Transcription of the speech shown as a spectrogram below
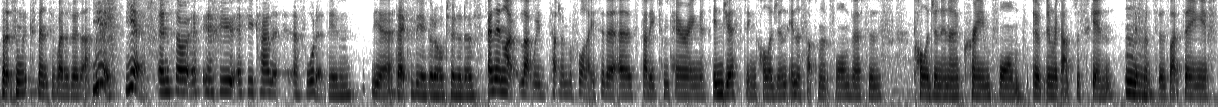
But it's an expensive way to do that. Yes, yeah. And so if, if you if you can't afford it, then Yeah. that could be a good alternative. And then, like like we touched on before, like you said, a, a study comparing ingesting collagen in a supplement form versus collagen in a cream form in, regards to skin mm. differences, like seeing if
